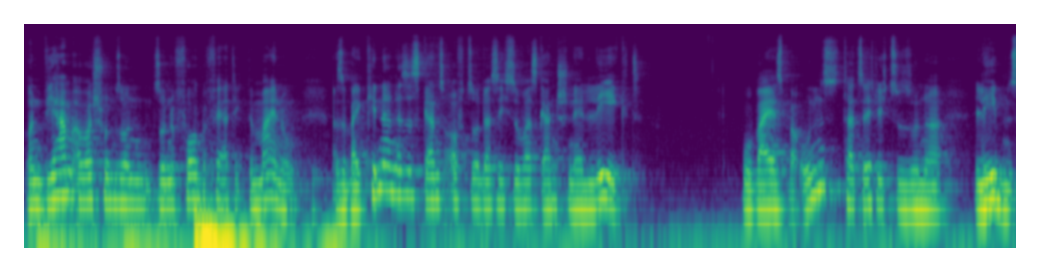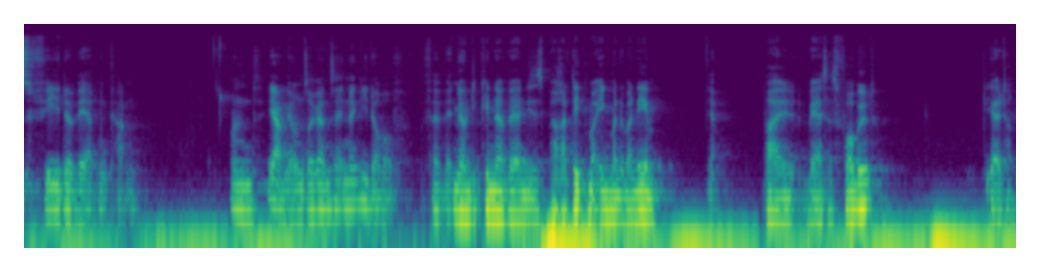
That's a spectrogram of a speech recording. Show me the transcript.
Und wir haben aber schon so, ein, so eine vorgefertigte Meinung. Also bei Kindern ist es ganz oft so, dass sich sowas ganz schnell legt. Wobei es bei uns tatsächlich zu so einer Lebensfehde werden kann. Und ja, wir unsere ganze Energie darauf verwenden. Ja, und die Kinder werden dieses Paradigma irgendwann übernehmen. Ja. Weil wer ist das Vorbild? Die Eltern.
